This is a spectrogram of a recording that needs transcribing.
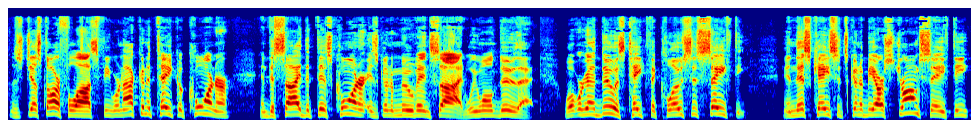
This is just our philosophy. We're not going to take a corner and decide that this corner is going to move inside. We won't do that. What we're going to do is take the closest safety. In this case, it's going to be our strong safety,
